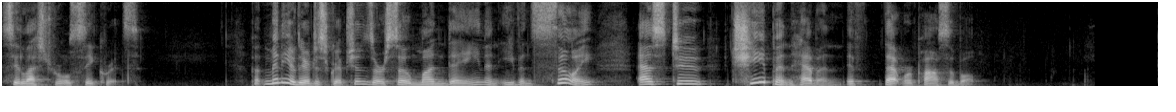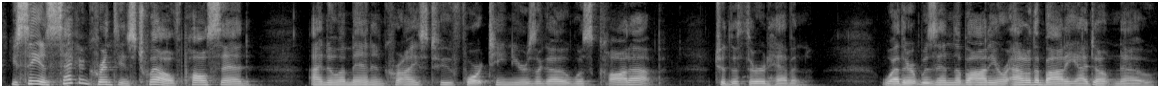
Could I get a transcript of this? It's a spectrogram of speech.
celestial secrets. But many of their descriptions are so mundane and even silly as to cheapen heaven, if that were possible. You see, in 2 Corinthians 12, Paul said, I know a man in Christ who 14 years ago was caught up to the third heaven. Whether it was in the body or out of the body, I don't know.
